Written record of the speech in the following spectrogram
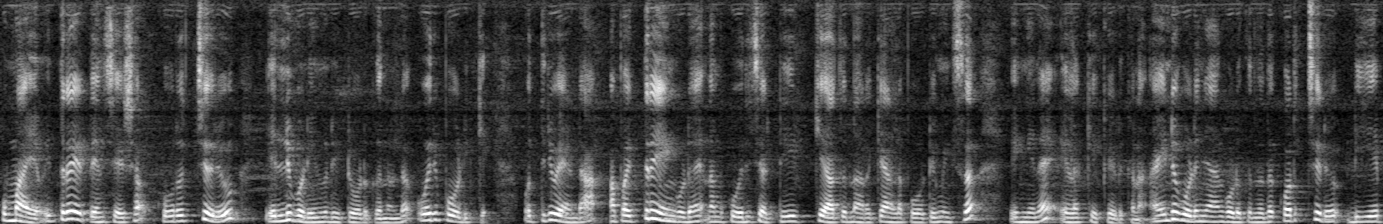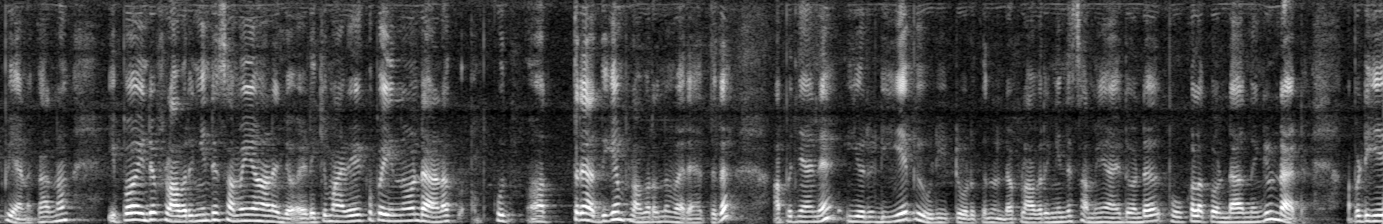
കുമ്മായം ഇത്രയും ഇട്ടതിന് ശേഷം കുറച്ചൊരു എല്ലുപൊടിയും കൂടി ഇട്ട് കൊടുക്കുന്നുണ്ട്. ഒരു പൊടിക്ക്. ഒത്തിരി വേണ്ട. അപ്പോൾ ഇത്രയും കൂടെ നമുക്ക് ഒരു ചട്ടിക്കകത്ത് നിറയ്ക്കാനുള്ള പോട്ടി മിക്സ് ഇങ്ങനെ ഇളക്കിയൊക്കെ എടുക്കണം. അതിന്റെ കൂടെ ഞാൻ കൊടുക്കുന്നത് കുറച്ചൊരു ഡി എ പി ആണ്. കാരണം ഇപ്പോൾ അതിന്റെ ഫ്ലവറിങ്ങിന്റെ സമയമാണല്ലോ. ഇടയ്ക്ക് മഴയൊക്കെ പെയ്യുന്നതുകൊണ്ടാണ് അത്രയധികം ഫ്ലവറൊന്നും വരാത്തത്. അപ്പോൾ ഞാൻ ഈ ഒരു ഡി എ പി കൂടി ഇട്ട് കൊടുക്കുന്നുണ്ട്. ഫ്ലവറിങ്ങിന്റെ സമയമായതുകൊണ്ട് പൂക്കളൊക്കെ ഉണ്ടാകുന്നെങ്കിൽ ഉണ്ടാകട്ടെ. അപ്പോൾ ഡി എ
